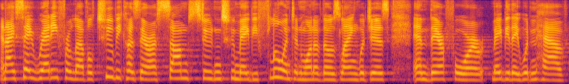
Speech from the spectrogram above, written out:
And I say ready for level two because there are some students who may be fluent in one of those languages and therefore maybe they wouldn't have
